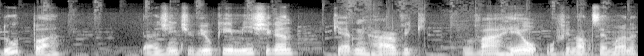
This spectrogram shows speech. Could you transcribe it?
dupla. A gente viu que em Michigan, Kevin Harvick varreu o final de semana,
